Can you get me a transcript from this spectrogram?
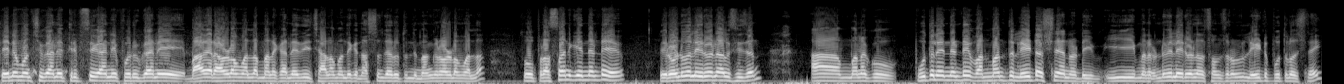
తేనె మంచు కానీ త్రిప్స్ కానీ పురుగు కానీ బాగా రావడం వల్ల మనకు అనేది చాలామందికి నష్టం జరుగుతుంది మంగ రావడం వల్ల. సో ప్రస్తుతానికి ఏంటంటే ఈ రెండు వేల ఇరవై నాలుగు సీజన్ మనకు పూతలు ఏంటంటే వన్ మంత్ లేట్ వచ్చినాయి అన్నట్టు ఈ- మన రెండు వేల ఇరవై నాలుగు సంవత్సరంలో లేట్ పూతలు వచ్చినాయి.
